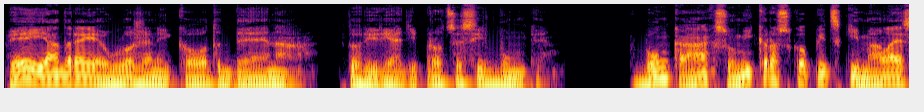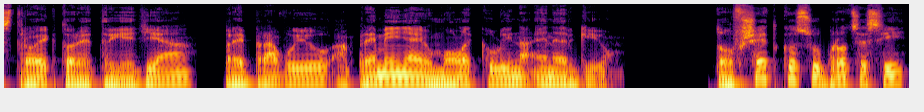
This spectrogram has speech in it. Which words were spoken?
V jej jadre je uložený kód DNA, ktorý riadi procesy v bunke. V bunkách sú mikroskopicky malé stroje, ktoré triedia, prepravujú a premieňajú molekuly na energiu. To všetko sú procesy,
